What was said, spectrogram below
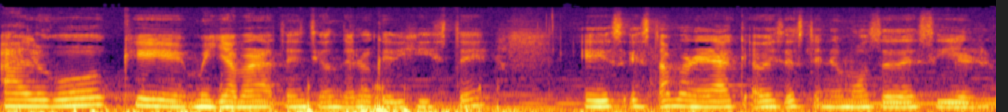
Algo que me llama la atención de lo que dijiste es esta manera que a veces tenemos de decir,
